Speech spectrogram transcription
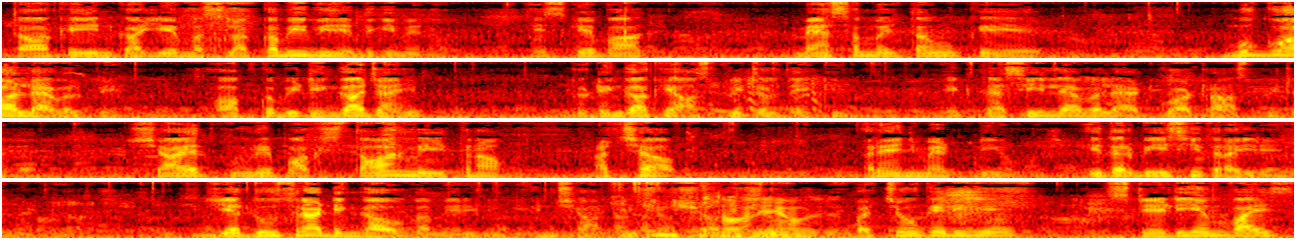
ताकि इनका ये मसला कभी भी ज़िंदगी में ना हो। इसके बाद मैं समझता हूँ कि मुगवाल लेवल पे आप कभी डिंगा जाएँ तो डिंगा के हॉस्पिटल देखें। एक तहसील लेवल हेडक्वार्टर हॉस्पिटल है। शायद पूरे पाकिस्तान में इतना अच्छा अरेंजमेंट नहीं होगा। इधर भी इसी तरह ही अरेंजमेंट होगा ये दूसरा डिंगा होगा मेरे लिए तालियाँ बच्चों के लिए स्टेडियम वाइज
